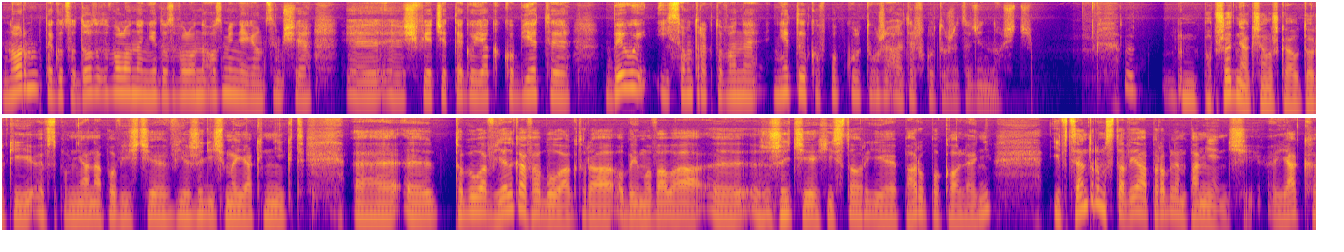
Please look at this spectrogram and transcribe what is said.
norm, tego co dozwolone, niedozwolone, o zmieniającym się y, y, świecie tego, jak kobiety były i są traktowane nie tylko w popkulturze, ale też w kulturze codzienności. Poprzednia książka autorki, wspomniana powieść Wierzyliśmy jak nikt, e, e, to była wielka fabuła, która obejmowała e, życie, historię paru pokoleń i w centrum stawiała problem pamięci. Jak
